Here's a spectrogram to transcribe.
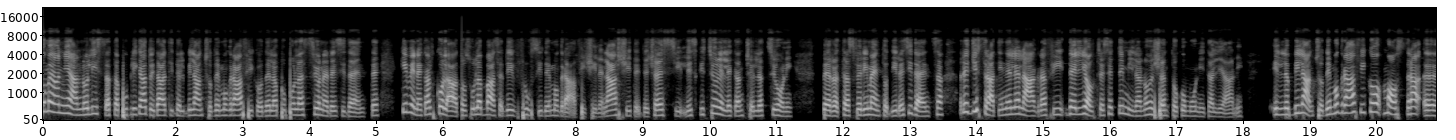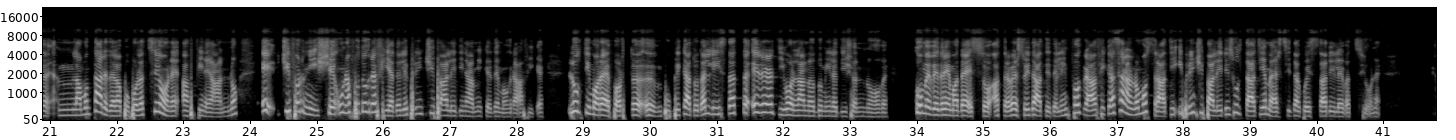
Come ogni anno l'Istat ha pubblicato i dati del bilancio demografico della popolazione residente che viene calcolato sulla base dei flussi demografici, le nascite, i decessi, le iscrizioni e le cancellazioni per trasferimento di residenza registrati nelle anagrafi degli oltre 7.900 comuni italiani. Il bilancio demografico mostra eh, l'ammontare della popolazione a fine anno e ci fornisce una fotografia delle principali dinamiche demografiche. L'ultimo report eh, pubblicato dall'Istat è relativo all'anno 2019. Come vedremo adesso attraverso i dati dell'infografica saranno mostrati i principali risultati emersi da questa rilevazione.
